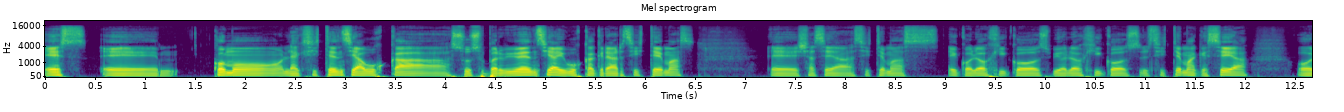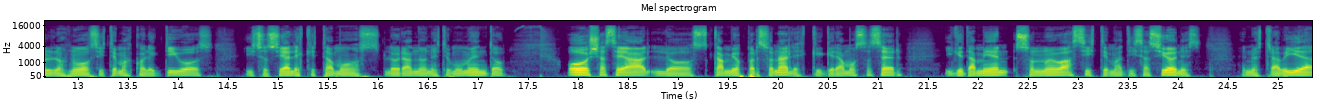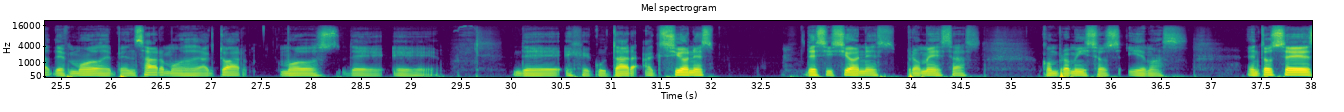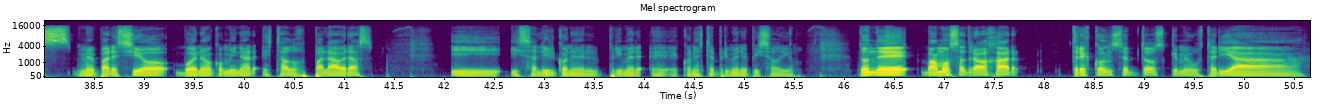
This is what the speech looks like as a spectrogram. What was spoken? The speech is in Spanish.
es eh, como la existencia busca su supervivencia y busca crear sistemas, eh, ya sea sistemas ecológicos, biológicos, el sistema que sea, o los nuevos sistemas colectivos y sociales que estamos logrando en este momento, o ya sea los cambios personales que queramos hacer y que también son nuevas sistematizaciones en nuestra vida de modos de pensar, modos de actuar, modos de, eh, de ejecutar acciones, decisiones, promesas, compromisos y demás. Entonces me pareció bueno combinar estas dos palabras y, salir con, el primer, eh, con este primer episodio. Donde vamos a trabajar tres conceptos que me gustaría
